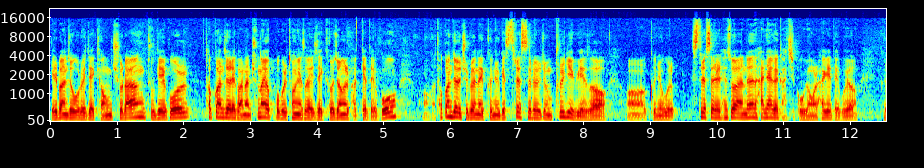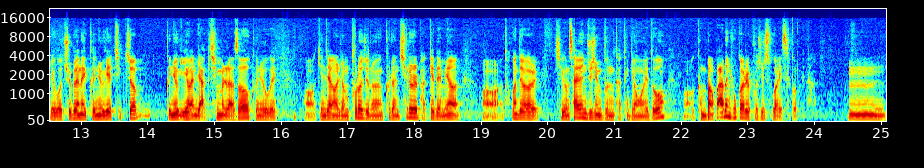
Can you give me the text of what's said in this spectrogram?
일반적으로 이제 경추랑 두개골 턱관절에 관한 추나요법을 통해서 이제 교정을 받게 되고 어, 턱관절 주변의 근육의 스트레스를 좀 풀기 위해서 어, 근육을 스트레스를 해소하는 한약을 같이 복용을 하게 되고요. 그리고 주변의 근육에 직접 근육 이완 약침을 놔서 근육의 어, 긴장을 좀 풀어주는 그런 치료를 받게 되면 어, 턱관절 지금 사연 주신 분 같은 경우에도 어, 금방 빠른 효과를 보실 수가 있을 겁니다. 음,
